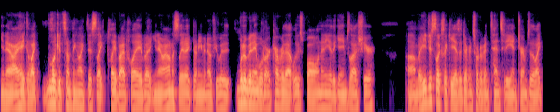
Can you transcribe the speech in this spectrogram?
you know, I hate to like look at something like this like play by play, but you know, I honestly like don't even know if he would would have been able to recover that loose ball in any of the games last year. Um, but he just looks like he has a different sort of intensity in terms of like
